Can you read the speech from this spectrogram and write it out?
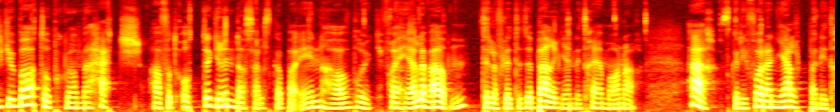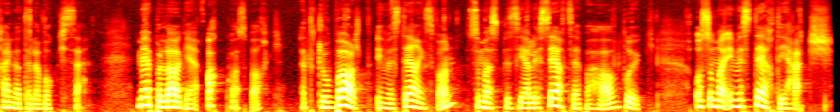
Inkubatorprogrammet Hatch har fått åtte gründerselskaper innen havbruk fra hele verden til å flytte til Bergen i tre måneder. Her skal de få den hjelpen de trenger til å vokse. Med på laget er Aquaspark, et globalt investeringsfond som har spesialisert seg på havbruk, og som har investert i Hatch.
